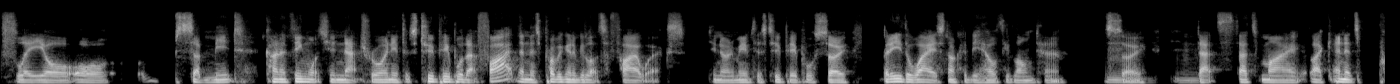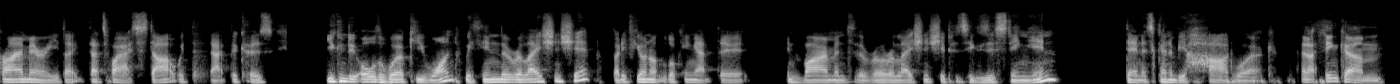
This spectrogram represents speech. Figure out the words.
flee, or, or submit kind of thing? What's your natural? And if it's two people that fight, then there's probably going to be lots of fireworks. Do you know what I mean? If there's two people. So, but either way, it's not going to be healthy long term. Mm, so mm. that's that's my like, and it's primary. Like that's why I start with that because you can do all the work you want within the relationship, but if you're not looking at the environment the relationship is existing in, then it's going to be hard work. And I think um,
